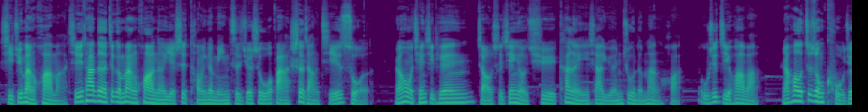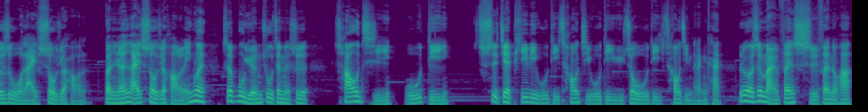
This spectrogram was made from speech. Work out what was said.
喜剧漫画嘛？其实它的这个漫画呢，也是同一个名字，就是我把社长解锁了。然后我前几天找时间有去看了一下原著的漫画，五十几话吧。然后这种苦就是我来受就好了，本人来受就好了，因为这部原著真的是超级无敌。世界霹雳无敌，超级无敌，宇宙无敌，超级难看。如果是满分十分的话，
